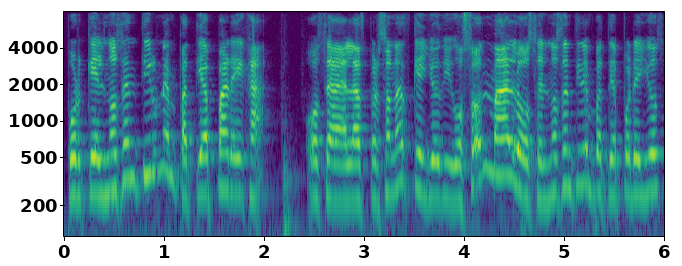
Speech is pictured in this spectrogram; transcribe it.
porque el no sentir una empatía pareja, o sea, las personas que yo digo son malos, el no sentir empatía por ellos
